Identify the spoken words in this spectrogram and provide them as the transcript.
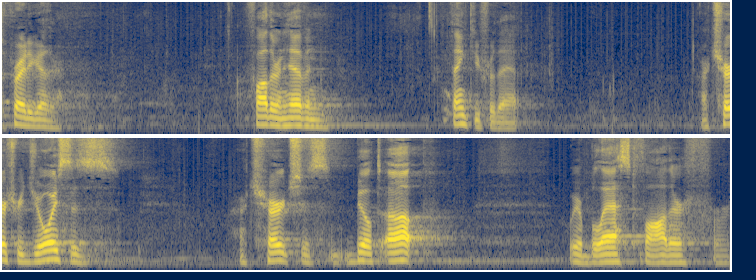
pray together. Father in heaven, thank you for that. Our church rejoices. Our church is built up. We are blessed, Father, for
